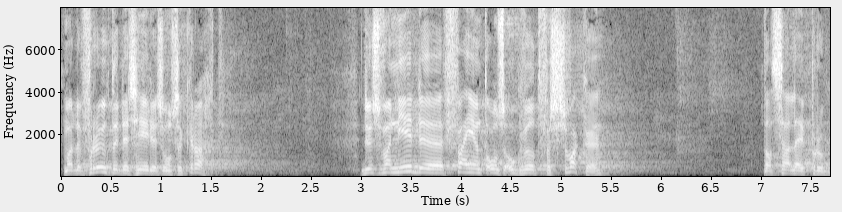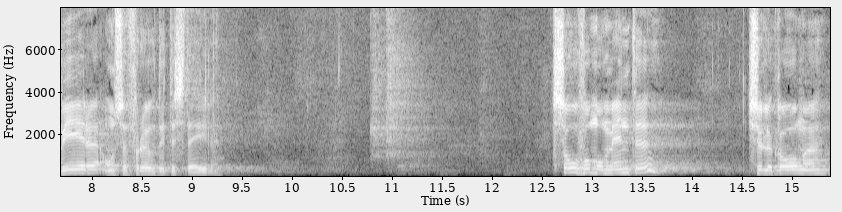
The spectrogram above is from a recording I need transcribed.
Maar de vreugde des Heer is onze kracht. Dus wanneer de vijand ons ook wilt verzwakken, dan zal hij proberen onze vreugde te stelen. Zoveel momenten zullen komen,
